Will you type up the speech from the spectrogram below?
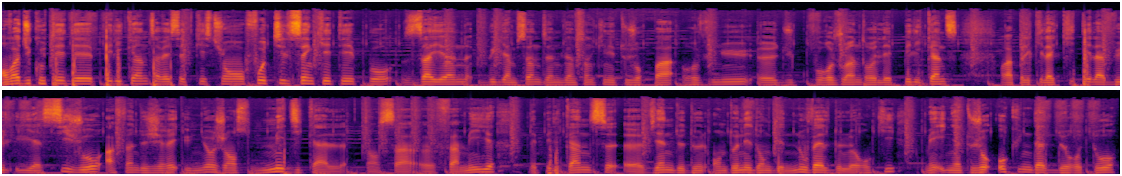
On va du côté des Pelicans avec cette question. Faut-il s'inquiéter pour Zion Williamson? Zion Williamson qui n'est toujours pas revenu euh, pour rejoindre les Pelicans. On rappelle qu'il a quitté la bulle il y a six jours afin de gérer une urgence médicale dans sa euh, famille. Les Pelicans euh, viennent de, ont donné donc des nouvelles de leur rookie, mais il n'y a toujours aucune date de retour.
